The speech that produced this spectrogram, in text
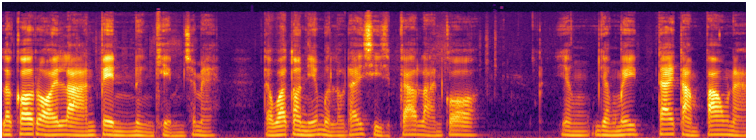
แล้วก็ร้อยล้านเป็น 1 เข็มใช่ไหม แต่ว่าตอนนี้เหมือนเราได้ 49 ล้านก็ยังยังไม่ได้ตามเป้านะ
